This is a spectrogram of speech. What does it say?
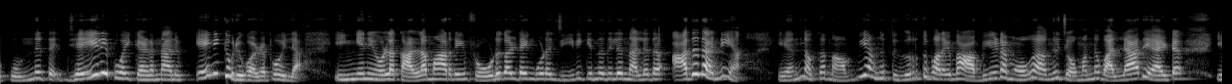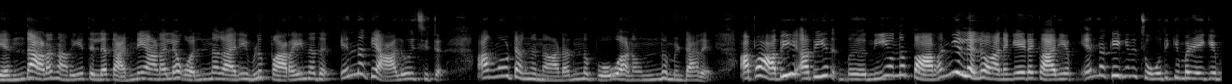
കൊന്നിട്ട് ജയിലിൽ പോയി കിടന്നാലും എനിക്കൊരു കുഴപ്പമില്ല. ഇങ്ങനെയുള്ള കള്ളന്മാരുടെയും ഫ്രോഡുകളുടെയും കൂടെ ജീവിക്കുന്നതിൽ നല്ലത് അത് തന്നെയാണ് എന്നൊക്കെ നവ്യ അങ്ങ് തീർത്ത് പറയുമ്പോൾ അബിയുടെ മുഖം അങ്ങ് ചുമന്ന് വല്ലാതെയായിട്ട് എന്താണെന്ന് അറിയത്തില്ല തന്നെയാണല്ലോ കൊല്ലുന്ന കാര്യം ഇവൾ പറയുന്നത് എന്നൊക്കെ ആലോചിച്ചിട്ട് അങ്ങോട്ടങ്ങ് നടന്നു പോവുകയാണ് ഒന്നും മിണ്ടാതെ. അപ്പോൾ അബി അബി നീ ഒന്നും പറഞ്ഞില്ലല്ലോ അനഘയുടെ കാര്യം എന്നൊക്കെ ഇങ്ങനെ ചോദിക്കുമ്പോഴേക്കും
